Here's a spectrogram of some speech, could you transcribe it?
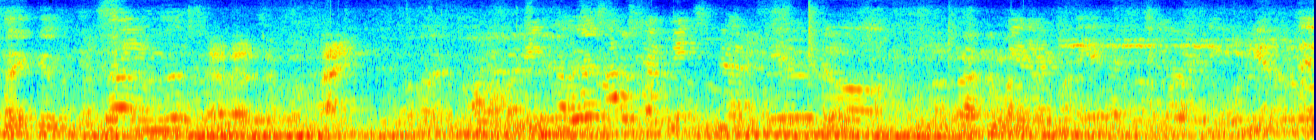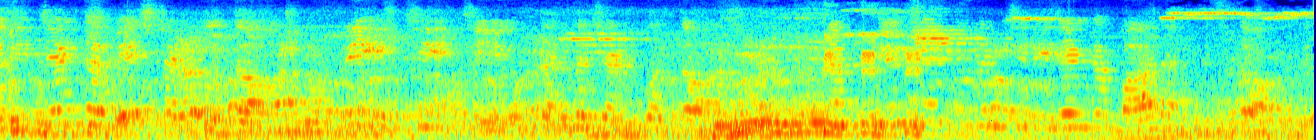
సైకిల్ వేస్ట్ అయిపోతా ఉంది ఫ్రీ ఇచ్చి ఇచ్చి యూత్ అంతా చెడిపోతా ఉంది ఫ్యూచర్ గురించి నిజంగా బాధ అనిపిస్తా ఉంది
